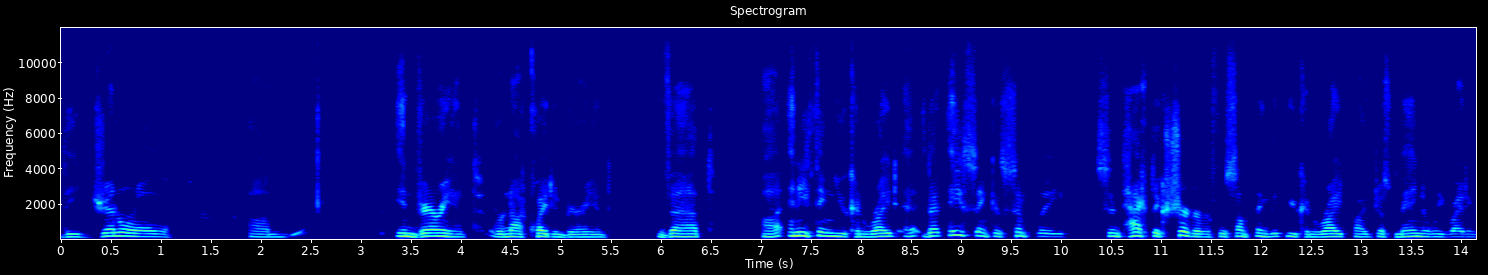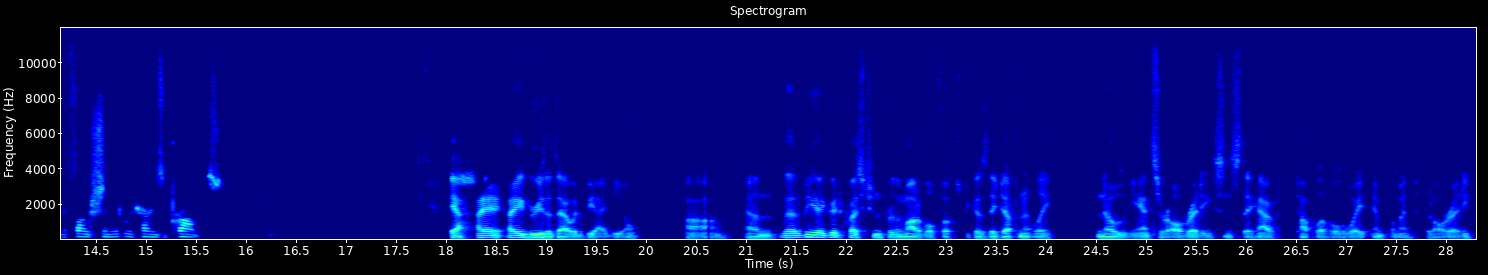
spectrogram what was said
the general um, invariant or not quite invariant that uh, anything you can write uh, that async is simply syntactic sugar for something that you can write by just manually writing a function that returns a promise. Yeah, I, I agree that that would be ideal. Um, and that'd be a good question for the Moddable folks because they definitely know the answer already since they have top level await implemented already.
